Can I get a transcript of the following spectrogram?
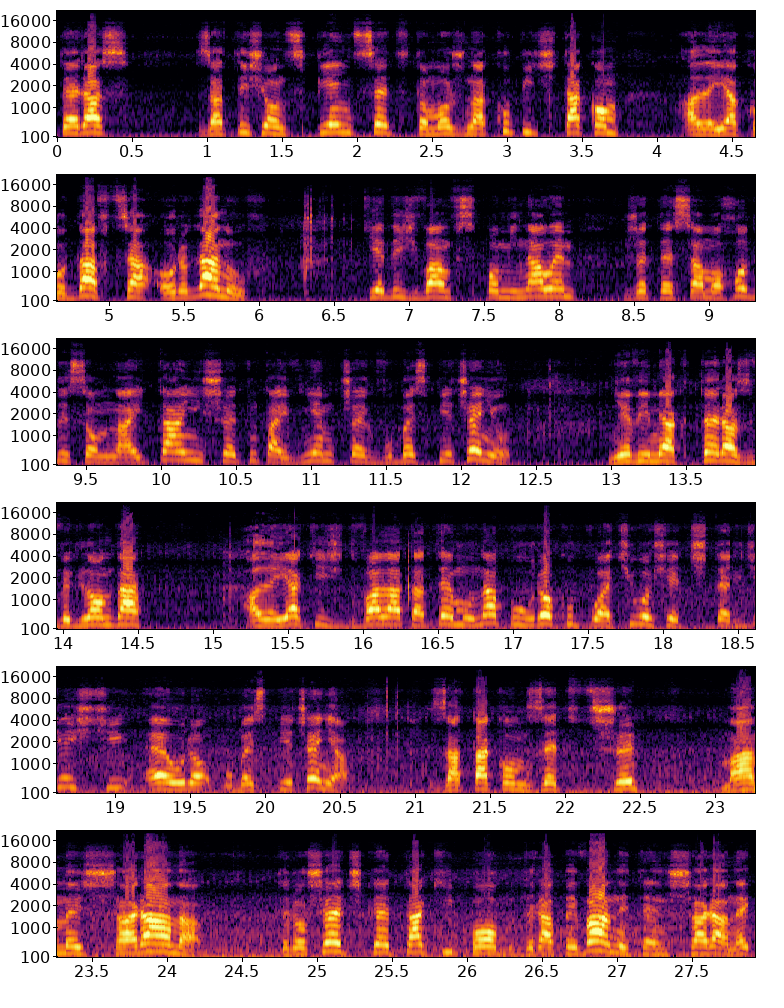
Teraz za 1500 to można kupić taką, ale jako dawca organów. Kiedyś Wam wspominałem, że te samochody są najtańsze tutaj w Niemczech w ubezpieczeniu. Nie wiem jak teraz wygląda, ale jakieś dwa lata temu na pół roku płaciło się 40 euro ubezpieczenia. Za taką Z3 mamy szarana. Troszeczkę taki poobdrapywany ten szaranek.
